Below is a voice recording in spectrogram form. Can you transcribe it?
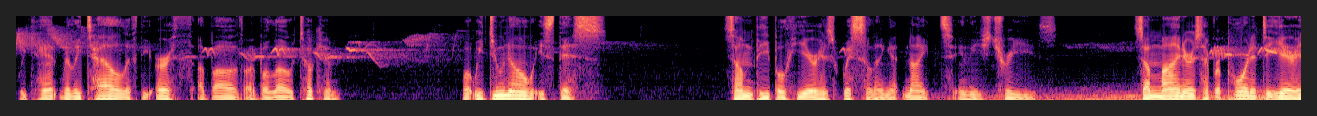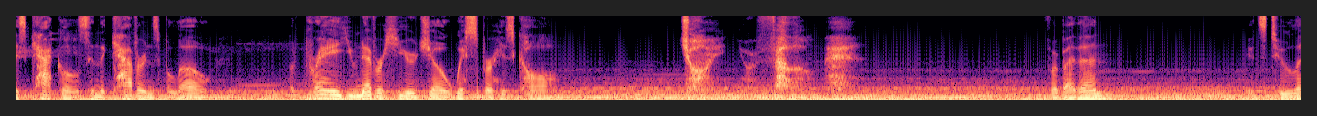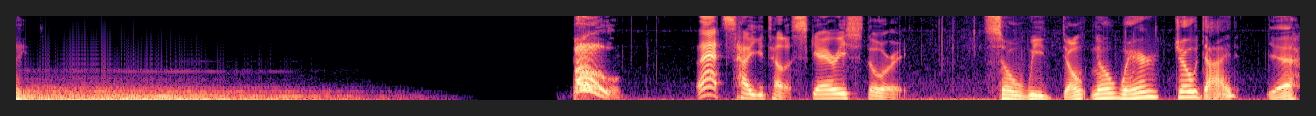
we can't really tell if the earth above or below took him. What we do know is this some people hear his whistling at night in these trees. Some miners have reported to hear his cackles in the caverns below. But pray you never hear Joe whisper his call Join your fellow man. For by then, it's too late. Boom! That's how you tell a scary story. So we don't know where Joe died? Yeah.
